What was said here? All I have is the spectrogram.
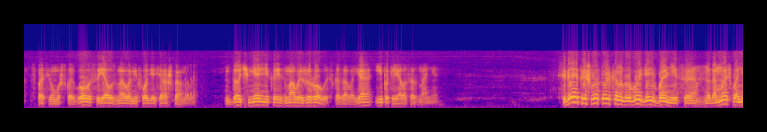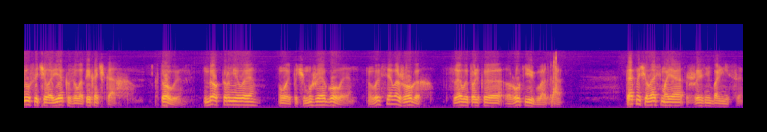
— спросил мужской голос, и я узнала Мефодия Сероштанова. «Дочь мельника из Малой Жировы», — сказала я и потеряла сознание себя я пришла только на другой день в больнице. Надо мной склонился человек в золотых очках. «Кто вы?» «Доктор, милая». «Ой, почему же я голая?» «Вы все в ожогах. Целы только руки и глаза». Так началась моя жизнь в больнице.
